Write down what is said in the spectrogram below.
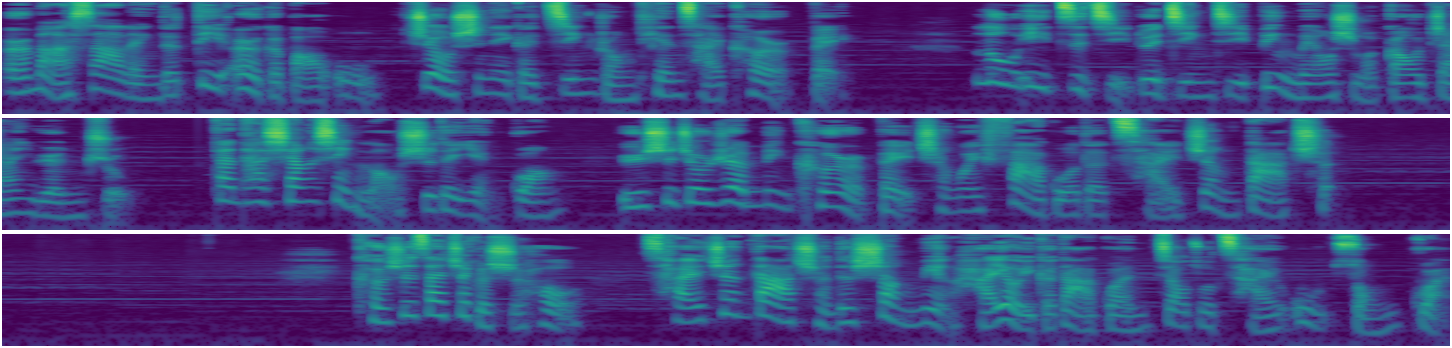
而马萨林的第二个宝物就是那个金融天才科尔贝。路易自己对经济并没有什么高瞻远瞩，但他相信老师的眼光，于是就任命科尔贝成为法国的财政大臣。可是，在这个时候，财政大臣的上面还有一个大官，叫做财务总管。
